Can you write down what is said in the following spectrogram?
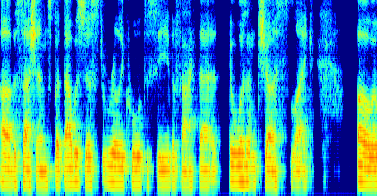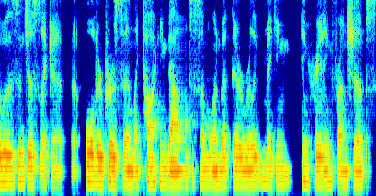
uh, the sessions. But that was just really cool to see the fact that it wasn't just like oh, it wasn't just like a older person like talking down to someone, but they're really making and creating friendships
